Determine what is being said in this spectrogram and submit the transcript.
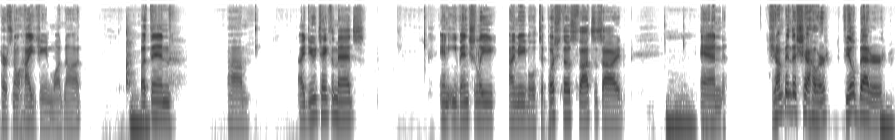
personal hygiene whatnot. Mm. But then, um, I do take the meds, and eventually I'm able to push those thoughts aside Mm. and jump in the shower, feel better, Mm.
